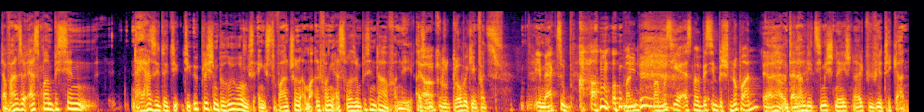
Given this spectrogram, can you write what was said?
da waren so erstmal ein bisschen, naja, die, die, die üblichen Berührungsängste waren schon am Anfang erstmal so ein bisschen da, fand ich. Also Ja. ich glaube jedenfalls ihr merkt so arm man, man muss ja erstmal ein bisschen beschnuppern. Ja, und dann haben die ziemlich schnell geschnallt, wie wir tickern.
